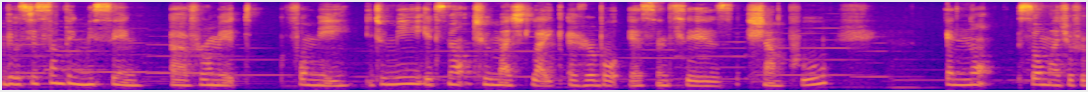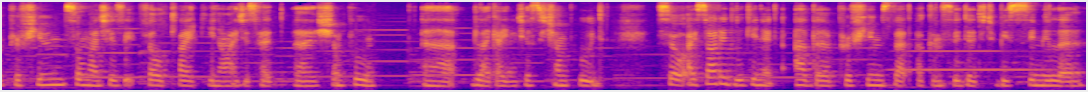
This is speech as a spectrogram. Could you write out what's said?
there was just something missing uh, from it for me. To me, it smelled too much like a herbal essences shampoo and not so much of a perfume, so much as it felt like, you know, I just had a shampoo, uh, like I just shampooed. So I started looking at other perfumes that are considered to be similar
